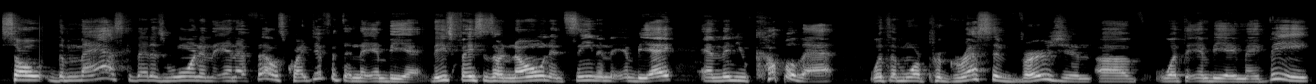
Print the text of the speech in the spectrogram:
So the mask that is worn in the NFL is quite different than the NBA. These faces are known and seen in the NBA and then you couple that with a more progressive version of what the NBA may be.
